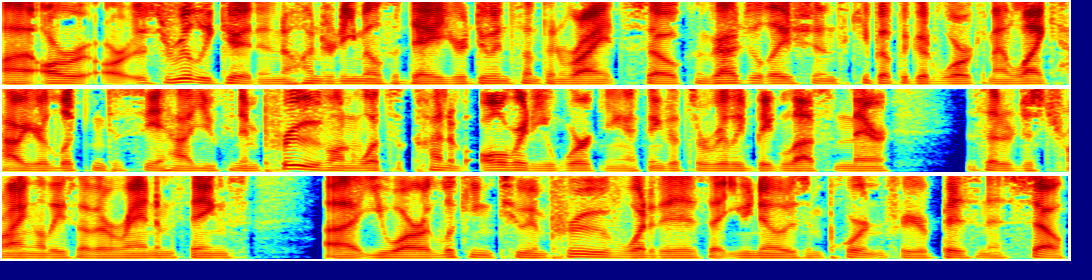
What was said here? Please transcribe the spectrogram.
uh, are, are is really good. In 100 emails a day, you're doing something right. So, congratulations. Keep up the good work. And I like how you're looking to see how you can improve on what's kind of already working. I think that's a really big lesson there. Instead of just trying all these other random things, uh, you are looking to improve what it is that you know is important for your business. So,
